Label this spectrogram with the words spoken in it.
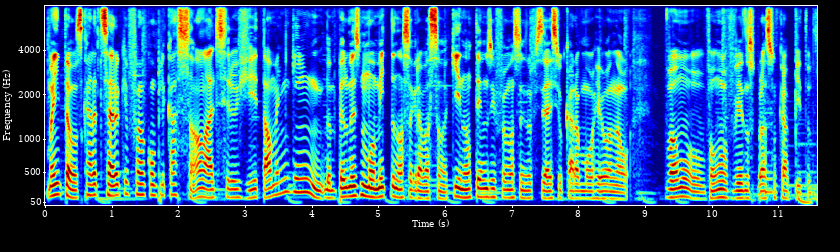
Mas então, os caras disseram que foi uma complicação lá de cirurgia e tal, mas ninguém, pelo menos no momento da nossa gravação aqui, não temos informações oficiais se o cara morreu ou não. Vamos, vamos ver nos próximos capítulos.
